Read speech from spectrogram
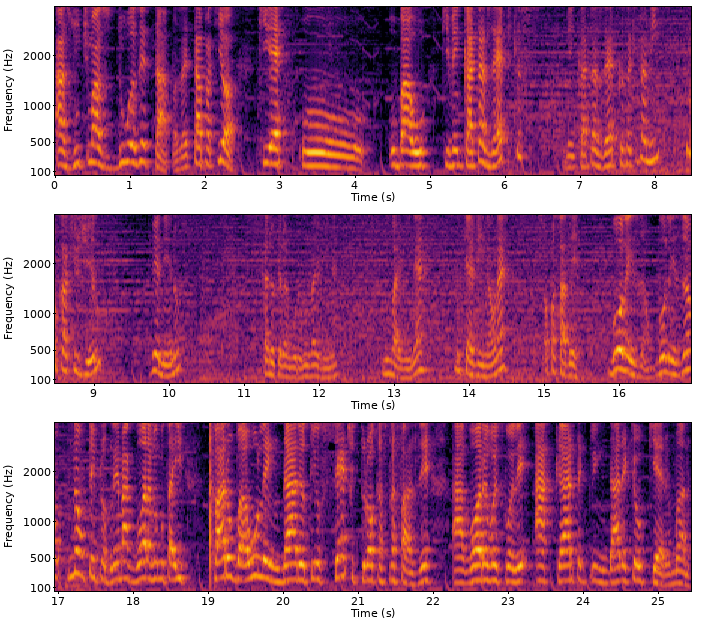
as últimas duas etapas. A etapa aqui, ó, que é o o baú que vem cartas épicas. Vem cartas épicas aqui pra mim. Trocar aqui o gelo. Veneno. Cadê o Keramuro? Não vai vir, né? Não vai vir, né? Não quer vir não, né? Só pra saber. Golezão. Golezão, não tem problema. Agora vamos aí para o baú lendário. Eu tenho sete trocas pra fazer. Agora eu vou escolher a carta lendária que eu quero, mano.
